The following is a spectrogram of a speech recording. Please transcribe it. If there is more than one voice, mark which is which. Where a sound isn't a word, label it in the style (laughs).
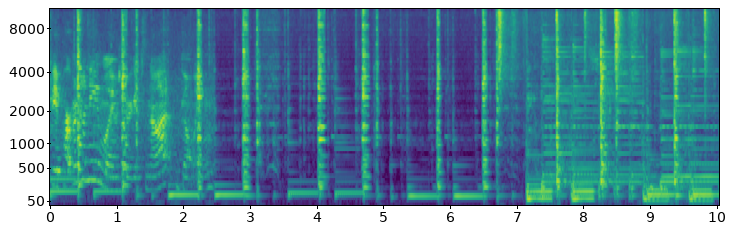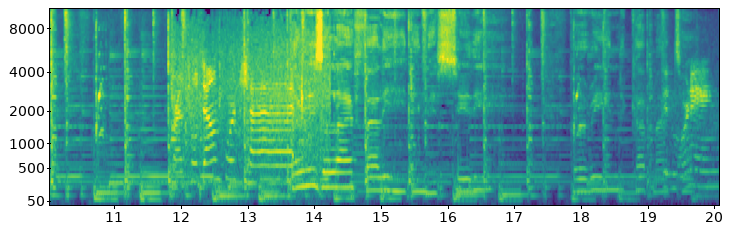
Speaker 1: The apartment hunting in Williamsburg is not going. Rental downpour check.
Speaker 2: There is a life I lead in this city. Hurrying to cup my
Speaker 1: Good morning.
